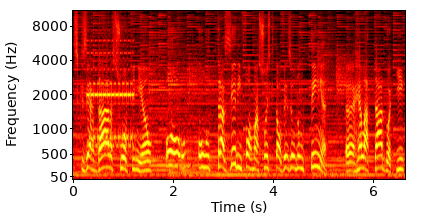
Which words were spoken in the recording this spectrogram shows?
se quiser dar a sua opinião ou, ou, ou trazer informações que talvez eu não tenha uh, relatado aqui,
